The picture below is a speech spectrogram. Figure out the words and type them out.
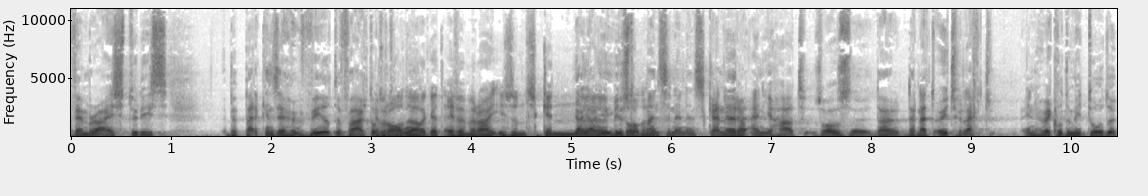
fMRI-studies beperken zich veel te vaak tot en vooral duidelijkheid, fMRI is een scan Ja, ja je, je stopt mensen in een scanner ja. en je gaat, zoals uh, daar, daarnet uitgelegd, ingewikkelde methode,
